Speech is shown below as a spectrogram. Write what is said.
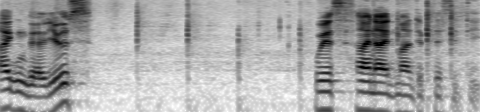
eigenvalues with finite multiplicity.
